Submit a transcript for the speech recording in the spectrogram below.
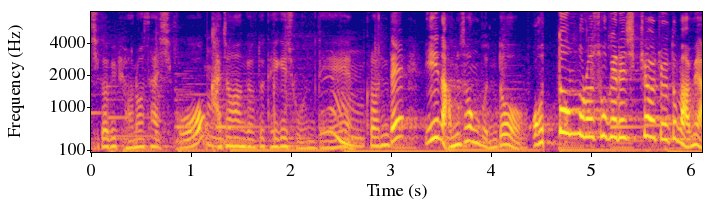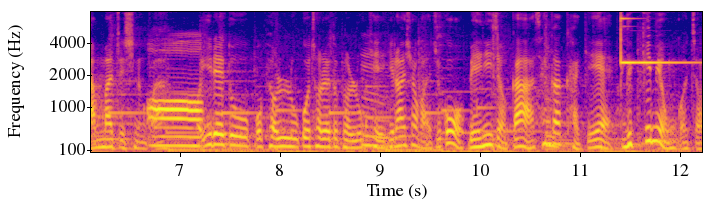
직업이 변호사시고 음. 가정환경도 되게 좋은데 음. 그런데 이 남성분도 어떤 분을 소개를 시켜줘도 마음에 안 맞으시는 거야. 아. 뭐 이래도 뭐 별로고 저래도 별로고 이렇게 음. 얘기를 하셔가지고 매니저가 생각하기에 느낌이 온 거죠.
